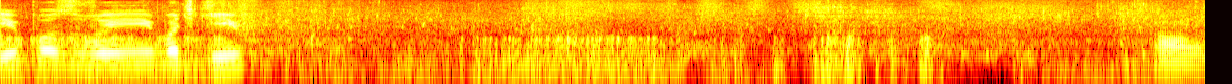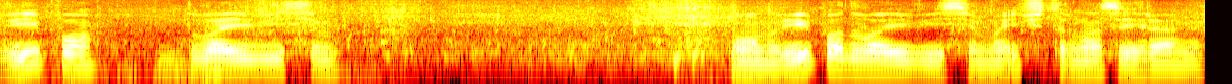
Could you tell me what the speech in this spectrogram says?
І позви батьків. О, Віпо 2,8. Вон Віпо 2,8 і 14 грамів.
